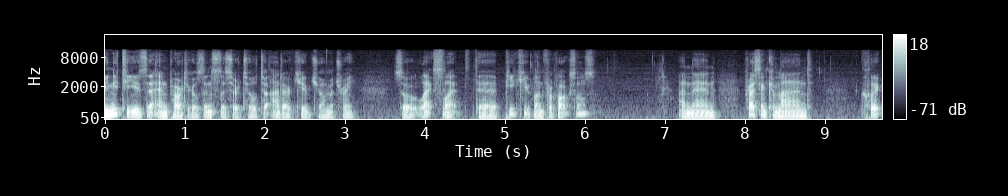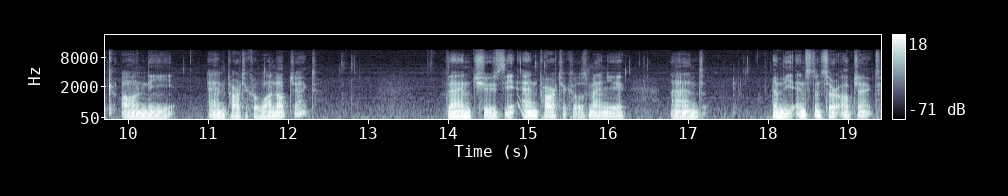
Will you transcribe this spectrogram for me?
We need to use the nParticles instancer tool to add our cube geometry. So let's select the pCube one for voxels and then pressing command click on the nParticle 1 object then choose the nParticles menu and in the instancer object,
